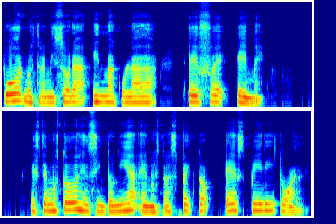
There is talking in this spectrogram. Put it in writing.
por nuestra emisora Inmaculada FM. Estemos todos en sintonía en nuestro aspecto espiritual.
